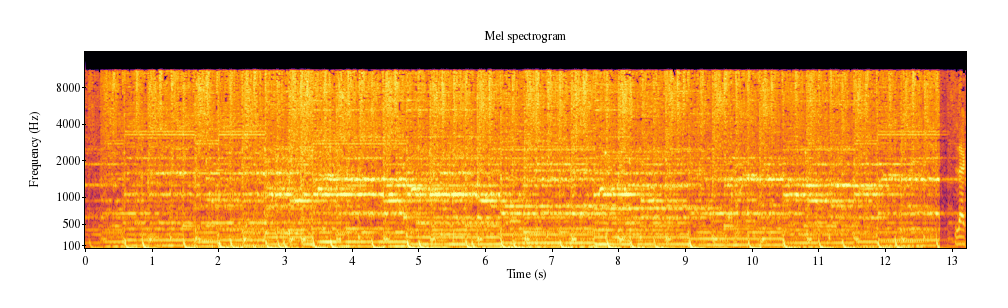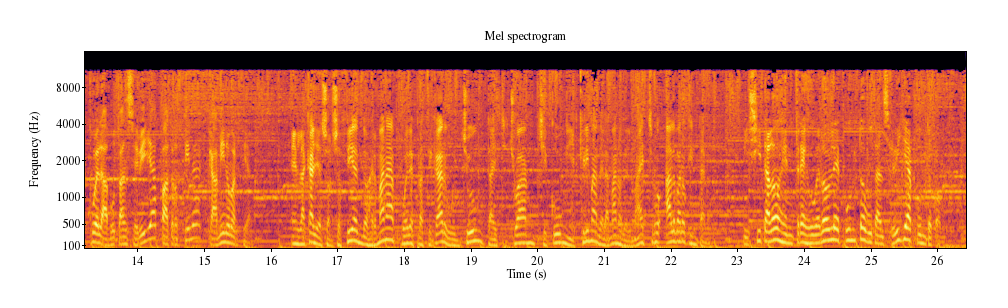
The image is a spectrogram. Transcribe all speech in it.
La escuela Bután Sevilla patrocina Camino Marcial. En la calle Son Sofía, en Dos Hermanas, puedes practicar Wing Chun, Tai Chi Chuan, Qigong y esgrima de la mano del maestro Álvaro Quintana. Visítalos en www.butansevilla.com.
